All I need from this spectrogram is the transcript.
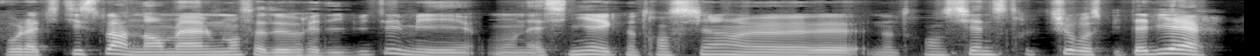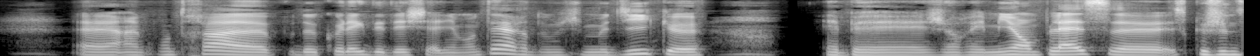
pour la petite histoire, normalement ça devrait débuter, mais on a signé avec notre, ancien, notre ancienne structure hospitalière un contrat de collecte des déchets alimentaires. Donc je me dis que eh ben, j'aurais mis en place euh, ce que je ne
